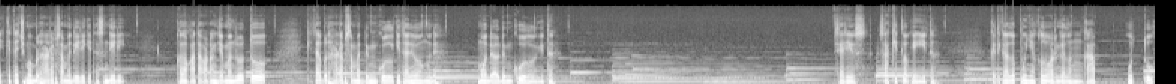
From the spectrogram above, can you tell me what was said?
Ya kita cuma berharap sama diri kita sendiri. Kalau kata orang zaman dulu tuh kita berharap sama dengkul kita doang udah modal dengkul gitu. Serius, sakit loh kayak gitu. Ketika lo punya keluarga lengkap, utuh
